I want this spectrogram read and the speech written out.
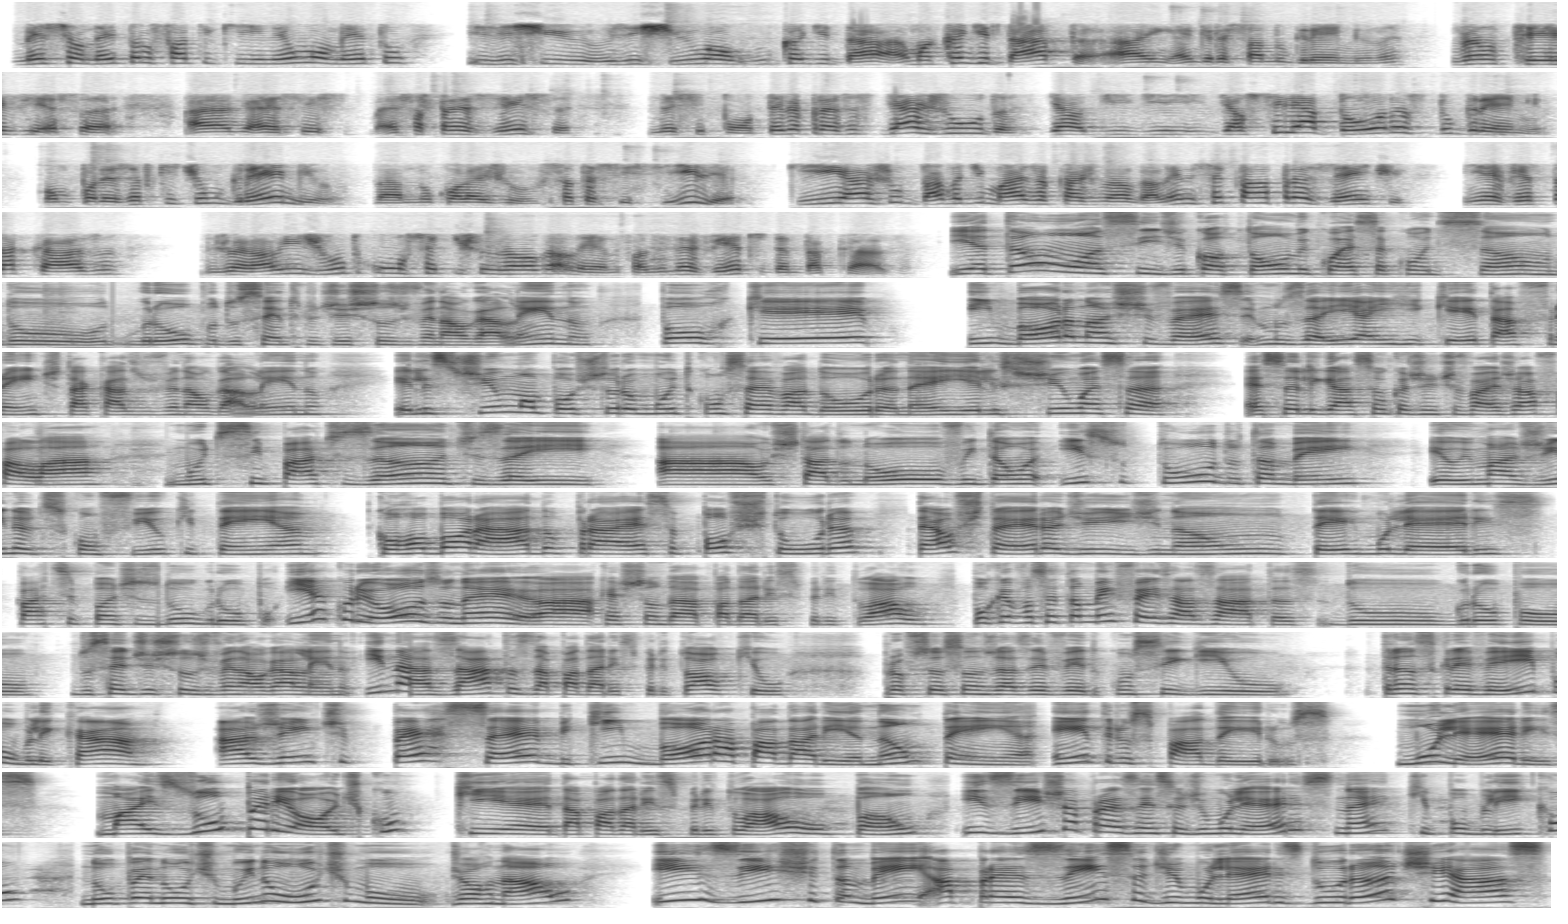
mencionei pelo fato de que em nenhum momento existiu, existiu algum candidato, uma candidata a, a ingressar no Grêmio, né? Não teve essa, a, essa, essa presença nesse ponto. Teve a presença de ajuda, de, de, de auxiliadoras do Grêmio. Como, por exemplo, que tinha um Grêmio na, no Colégio Santa Cecília que ajudava demais a Casa General Galeno e sempre estava presente em eventos da casa no geral e junto com o Centro de General Galeno, fazendo eventos dentro da casa. E é tão assim dicotômico essa condição do grupo do Centro de Estudos Juvenal Galeno, porque embora nós tivéssemos aí a Henriqueta à frente da Casa Juvenal Galeno, eles tinham uma postura muito conservadora, né? E eles tinham essa essa ligação que a gente vai já falar, muito simpatizantes aí ao Estado Novo. Então, isso tudo também, eu imagino, eu desconfio que tenha corroborado para essa postura até austera de, de não ter mulheres participantes do grupo. E é curioso, né, a questão da padaria espiritual, porque você também fez as atas do grupo do Centro de Estudos Juvenal Galeno e nas atas da padaria espiritual que o professor Santos Azevedo conseguiu transcrever e publicar, a gente percebe que embora a padaria não tenha entre os padeiros mulheres, mas o periódico que é da padaria espiritual, o pão, existe a presença de mulheres, né, que publicam no penúltimo e no último jornal, e existe também a presença de mulheres durante as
